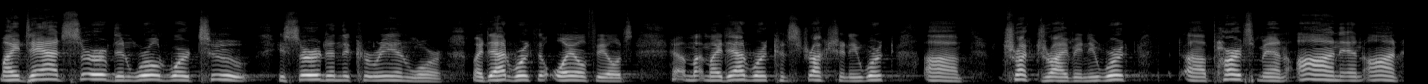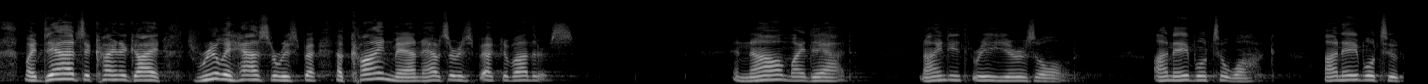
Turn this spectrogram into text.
My dad served in World War II. He served in the Korean War. My dad worked the oil fields. My, my dad worked construction. He worked uh, truck driving. He worked uh, parts man, on and on. My dad's the kind of guy really has the respect, a kind man has the respect of others. And now my dad, 93 years old, unable to walk, unable to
